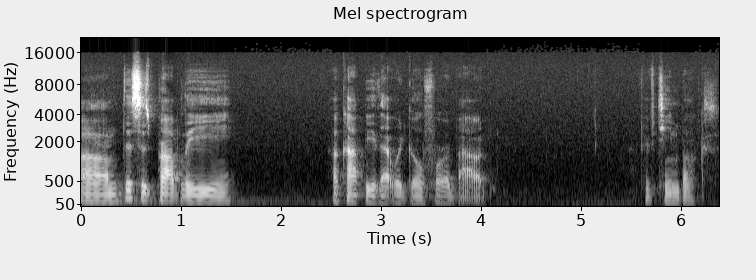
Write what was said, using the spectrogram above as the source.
um, this is probably a copy that would go for about 15 bucks.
